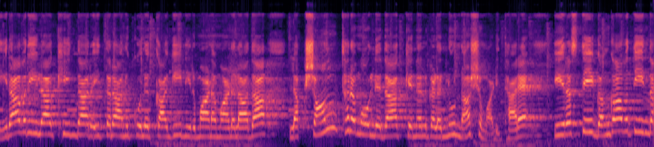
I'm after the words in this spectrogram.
ನೀರಾವರಿ ಇಲಾಖೆಯಿಂದ ರೈತರ ಅನುಕೂಲಕ್ಕಾಗಿ ನಿರ್ಮಾಣ ಮಾಡಲಾದ ಲಕ್ಷಾಂತರ ಮೌಲ್ಯದ ಕೆನಲ್ಗಳನ್ನು ನಾಶ ಮಾಡಿದ್ದಾರೆ. ಈ ರಸ್ತೆ ಗಂಗಾವತಿಯಿಂದ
